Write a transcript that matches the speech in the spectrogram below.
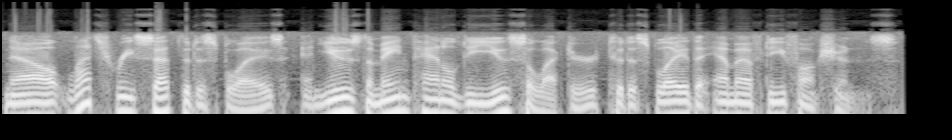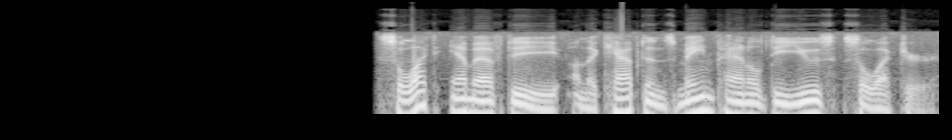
Now let's reset the displays and use the main panel DU selector to display the MFD functions. Select MFD on the Captain's main panel DUs selector.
